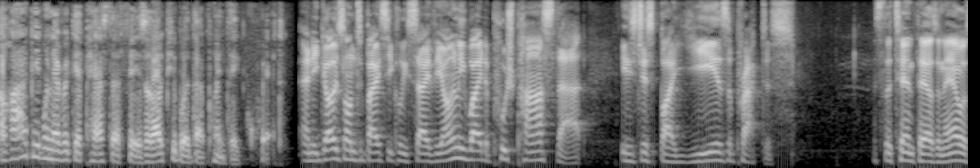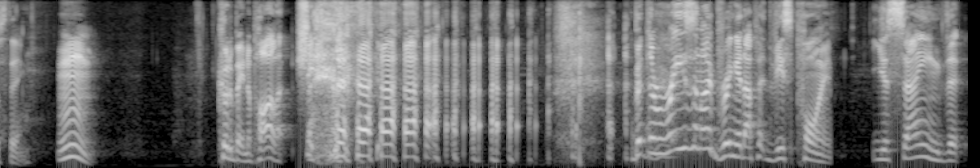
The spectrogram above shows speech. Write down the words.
A lot of people never get past that phase. A lot of people at that point, they quit. And he goes on to basically say the only way to push past that is just by years of practice. it's the ten thousand hours thing. Mm. Could have been a pilot. Shit. but the reason I bring it up at this point, you're saying that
